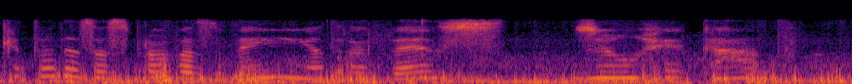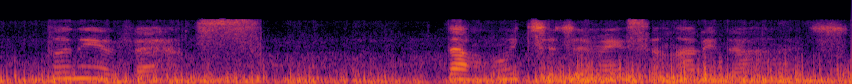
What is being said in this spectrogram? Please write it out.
Que todas as provas vêm através de um recado do universo, da multidimensionalidade,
